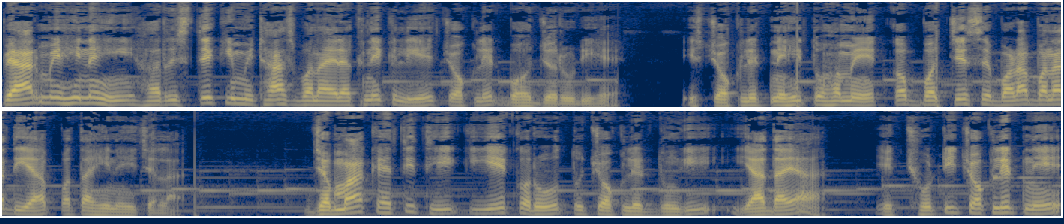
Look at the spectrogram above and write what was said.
प्यार में ही नहीं, हर रिश्ते की मिठास बनाए रखने के लिए चॉकलेट बहुत ज़रूरी है। इस चॉकलेट ने ही तो हमें कब बच्चे से बड़ा बना दिया पता ही नहीं चला। जब माँ कहती थी कि ये करो तो चॉकलेट दूँगी, याद आया? एक छोटी चॉकलेट ने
